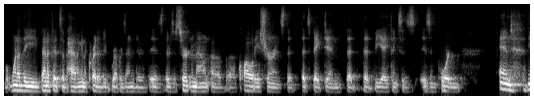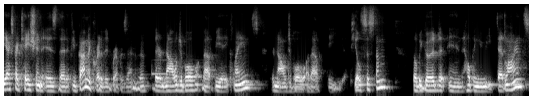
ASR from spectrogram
One of the benefits of having an accredited representative is there's a certain amount of uh, quality assurance that that's baked in that that VA thinks is is important. And the expectation is that if you've got an accredited representative, they're knowledgeable about VA claims, they're knowledgeable about the appeal system, they'll be good in helping you meet deadlines,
